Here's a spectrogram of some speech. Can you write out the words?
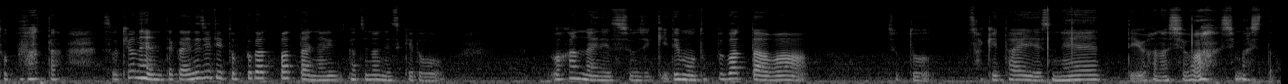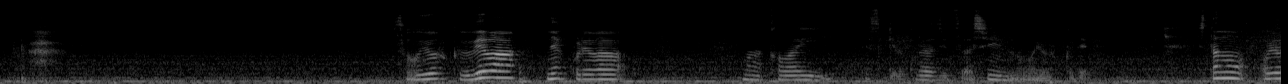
トップバッター。そう去年ってか NGT トップバッターになりがちなんですけど分かんないです正直。でもトップバッターはちょっと避けたいですねっていう話は しました。そうお洋服。上はねこれはまあ可愛いですけどこれは実はシーンのお洋服で。下のお洋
